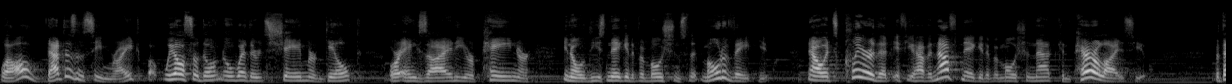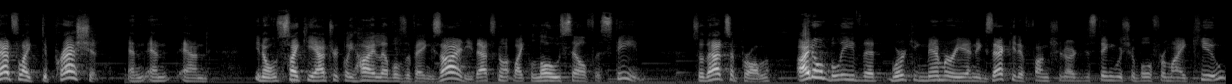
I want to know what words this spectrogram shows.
Well, that doesn't seem right, but we also don't know whether it's shame or guilt or anxiety or pain or, you know, these negative emotions that motivate you. Now, it's clear that if you have enough negative emotion, that can paralyze you. But that's like depression and, and, and you know, psychiatrically high levels of anxiety. That's not like low self-esteem. So that's a problem. I don't believe that working memory and executive function are distinguishable from IQ,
